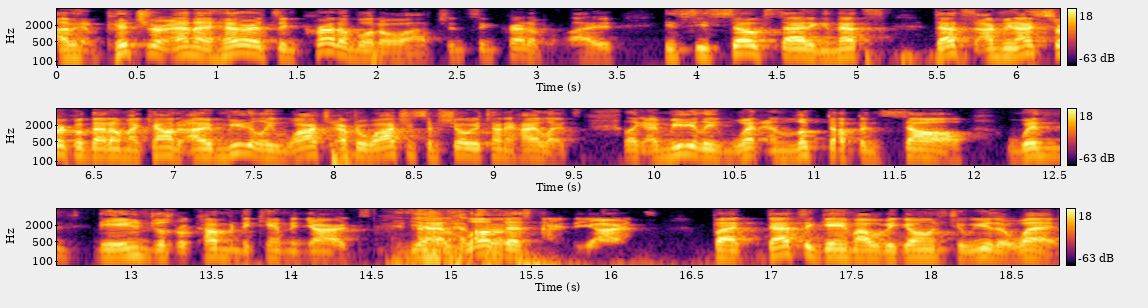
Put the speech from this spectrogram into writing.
I mean, a pitcher and a hitter. It's incredible to watch. It's incredible. I he's he's so exciting, and that's that's. I mean, I circled that on my calendar. I immediately watched after watching some Shohei Ohtani highlights. Like I immediately went and looked up and saw when the Angels were coming to Camden Yards. Yeah, and I love this night at the Yards, but that's a game I will be going to either way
